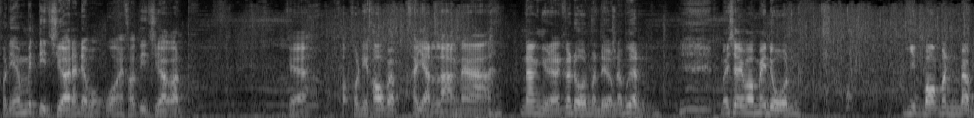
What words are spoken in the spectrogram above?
คนนี้ไม่ติดเชื้อนะเดี๋ยวผมอ้วกให้เขาติดเชื้อก่อนโอเคคนนี้เขาแบบขยันล้างหน้า นั่งอยู่นั้นก็โดนเหมือนเดิมนะเพื่อน ไม่ใช่ว่าไม่โดนฮิตบ็อกมันแบบ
